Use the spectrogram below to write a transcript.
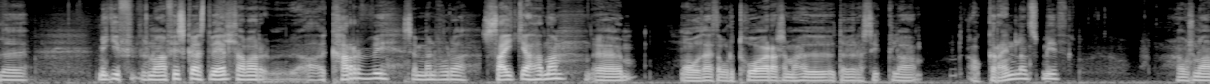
uh, mikið fiskaðist vel. Það var uh, karfi sem menn voru að sækja þarna um, og þetta voru tórar sem hafðu verið að sigla á grænlandsmið það var svona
